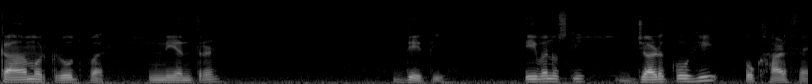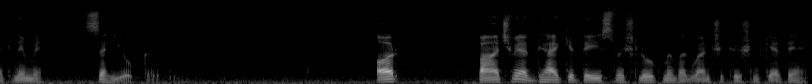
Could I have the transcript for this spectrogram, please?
काम और क्रोध पर नियंत्रण देती है। इवन उसकी जड़ को ही उखाड़ फेंकने में सहयोग करती है। और पाँचवें अध्याय के तेईसवें श्लोक में भगवान श्री कृष्ण कहते हैं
